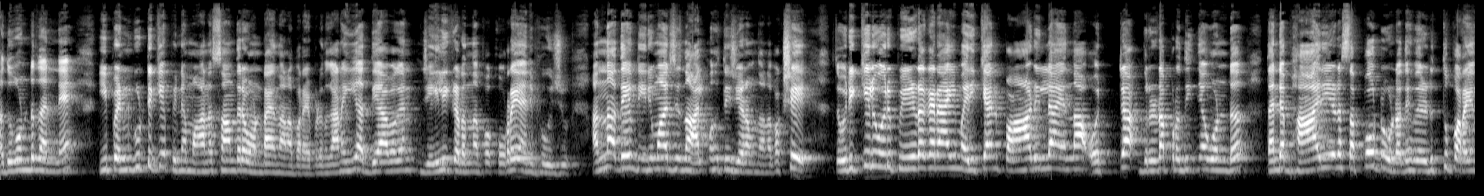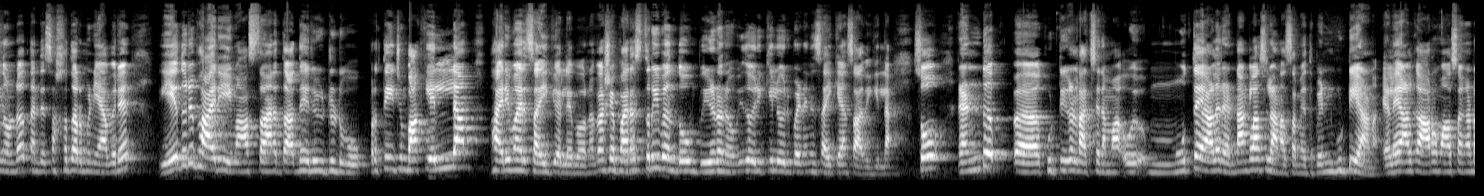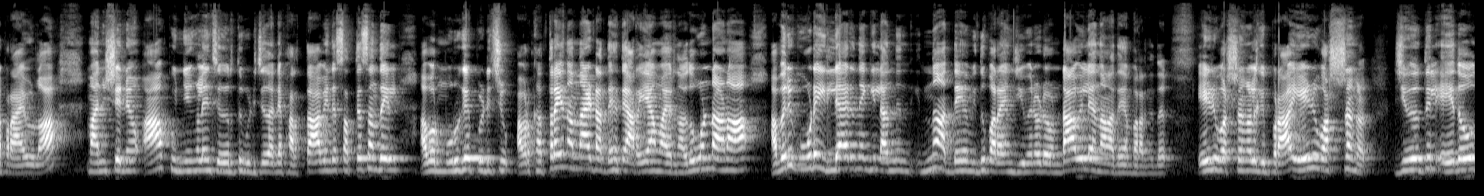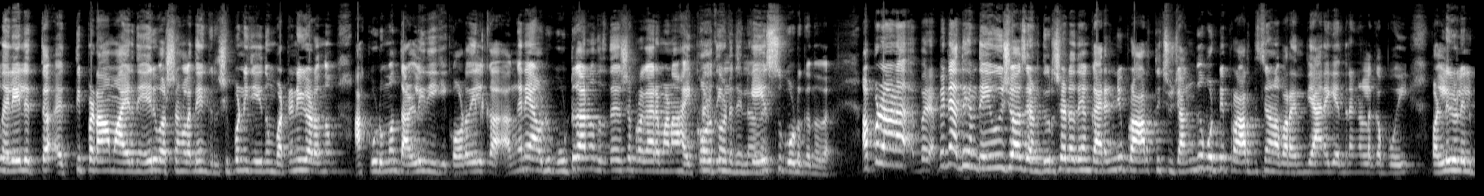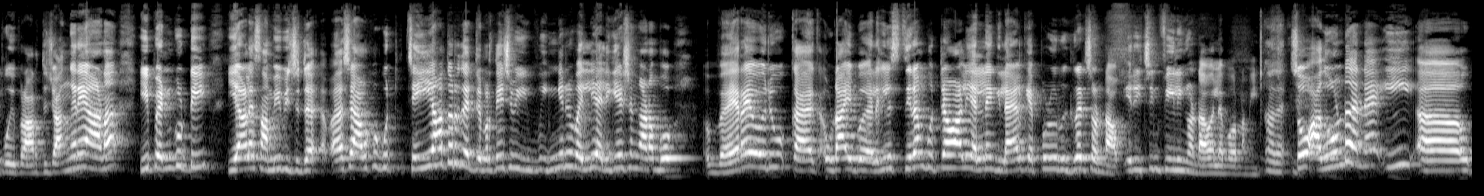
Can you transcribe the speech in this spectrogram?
അതുകൊണ്ട് തന്നെ ഈ പെൺകുട്ടിക്ക് പിന്നെ മാനസാന്തരം ഉണ്ടായെന്നാണ് പറയപ്പെടുന്നത്. കാരണം ഈ അധ്യാപകൻ ജയിലിൽ കിടന്നപ്പോൾ കുറേ അനുഭവിച്ചു. അന്ന് അദ്ദേഹം തീരുമാനിച്ചിരുന്ന ആത്മഹത്യ ചെയ്യണമെന്നാണ്. പക്ഷേ ഒരിക്കലും ഒരു പീഡകനായി മരിക്കാൻ പാടില്ല എന്ന ഒറ്റ ദൃഢപ്രതിജ്ഞ കൊണ്ട് തന്റെ ഭാര്യയുടെ സപ്പോർട്ട് കൊണ്ട് അദ്ദേഹം എടുത്തു പറയുന്നുണ്ട്. തന്റെ സഹധർമ്മിണി അവർ ഏതൊരു ഭാര്യയും ആ സ്ഥാനത്ത് അദ്ദേഹം ഇട്ടിട്ട് പോകും. പ്രത്യേകിച്ചും ബാക്കി എല്ലാം ഭാര്യമാർ സഹിക്കുമല്ലേ പറഞ്ഞത്. പക്ഷേ പരസ്ത്രീ ബന്ധവും പീഡനവും ഇതൊരിക്കലും ഒരു പെണ്ണിന് സഹിക്കാൻ സാധിക്കില്ല. സോ രണ്ട് കുട്ടികളുടെ അച്ഛനമ്മ മൂത്തയാൾ രണ്ടാം ക്ലാസ്സിലാണ് ആ സമയത്ത്. പെൺകുട്ടിയാണ്. ഇളയാൾക്ക് ആറുമാസം കണ്ട പ്രായമുള്ള മനുഷ്യനും ആ കുഞ്ഞുങ്ങളെയും ചേർത്ത് പിടിച്ച് തന്റെ ഭർത്താവിന്റെ സത്യസന്ധയിൽ അവർ മുറുകെ പിടിച്ചു. അവർക്ക് അത്രയും നന്നായിട്ട് അദ്ദേഹത്തെ അറിയാമായിരുന്നു. അതുകൊണ്ടാണ് ആ അവർ കൂടെ ഇല്ലായിരുന്നെങ്കിൽ അന്ന് ഇന്ന് അദ്ദേഹം ഇത് പറയാൻ ജീവനോടെ ഉണ്ടാവില്ല എന്നാണ് അദ്ദേഹം പറഞ്ഞത്. ഏഴ് വർഷങ്ങൾക്ക് ഇപ്പുറം. ആ ഏഴ് വർഷങ്ങൾ ജീവിതത്തിൽ ഏതോ നിലയിൽ എത്ത എത്തിപ്പെടാമായിരുന്നു ഏഴ് വർഷങ്ങൾ അദ്ദേഹം കൃഷിപ്പണി ചെയ്തും പട്ടിണി കിടന്നും ആ കുടുംബം തള്ളി നീക്കി. കോടതിയിൽ അങ്ങനെ ആ ഒരു കൂട്ടുകാരുടെ നിർദ്ദേശപ്രകാരമാണ് ഹൈക്കോടതി. കേസ് കൊടുക്കുന്നത്. അപ്പോഴാണ് പിന്നെ അദ്ദേഹം ദൈവവിശ്വാസിയാണ്. തീർച്ചയായിട്ടും അദ്ദേഹം കരഞ്ഞു പ്രാർത്ഥിച്ചു. ചങ്ക് പൊട്ടി പ്രാർത്ഥിച്ചാണ് പറയുന്നത്. ധ്യാന കേന്ദ്രങ്ങളിലൊക്കെ പോയി പള്ളികളിൽ പോയി പ്രാർത്ഥിച്ചു. അങ്ങനെയാണ് ഈ പെൺകുട്ടി ഇയാളെ സമീപിച്ചിട്ട്. പക്ഷെ അവർക്ക് ചെയ്യാത്തൊരു തെറ്റ്. പ്രത്യേകിച്ച് ഇങ്ങനെ ഒരു വലിയ അലിഗേഷൻ കാണുമ്പോൾ വേറെ ഒരു ഉടായ്പ അല്ലെങ്കിൽ സ്ഥിരം കുറ്റവാളി അല്ലെങ്കിൽ അയാൾക്ക് എപ്പോഴും റിഗ്രറ്റ്സ് ഉണ്ടാവും. ഈ റീച്ചിങ് ഫീലിംഗ് ഉണ്ടാവും അല്ലെ പൗർണമി? സോ അതുകൊണ്ട് തന്നെ ഈ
